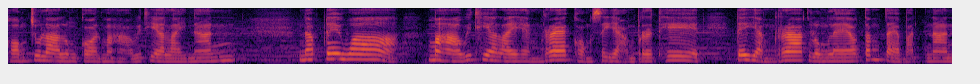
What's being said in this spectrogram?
ของจุฬาลงกรณ์มหาวิทยาลัยนั้น นับได้ว่า มหาวิทยาลัยแห่งแรกของสยามประเทศ ได้อย่างรากลงแล้วตั้งแต่บัดนั้น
